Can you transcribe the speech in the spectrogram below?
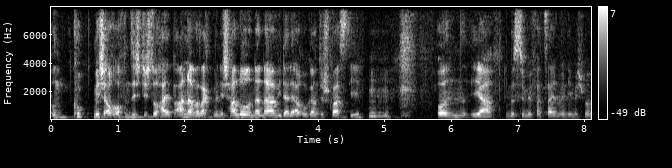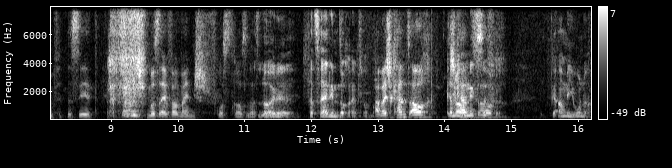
und guckt mich auch offensichtlich so halb an, aber sagt mir nicht Hallo und danach wieder der arrogante Spasti. Mhm. Und ja, müsst ihr mir verzeihen, wenn ihr mich mal im Fitness seht. Ich muss einfach meinen Frust rauslassen. Leute, verzeiht ihm doch einfach mal. Aber ich kann es auch. Kann ich auch kann's nichts dafür. Der arme Jona.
